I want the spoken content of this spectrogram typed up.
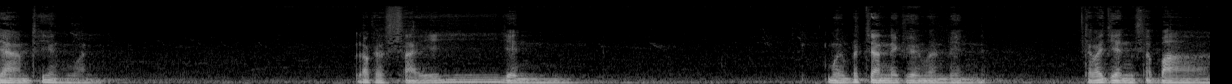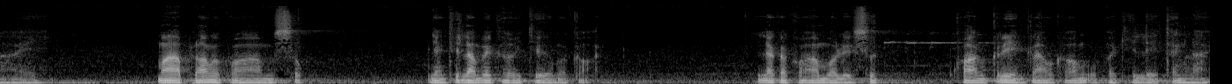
ยามเที่ยงวัน แล้วก็ใสเย็น เหมือนพระจันทร์ในคืนวันเพ็ญแต่ว่าเย็นสบาย มาพร้อมกับความสุข อย่างที่เราไม่เคยเจอมาก่อน แล้วก็ความบริสุทธิ์ ความเกลี้ยงกล่าของอุปกิเลสทั้งหลาย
